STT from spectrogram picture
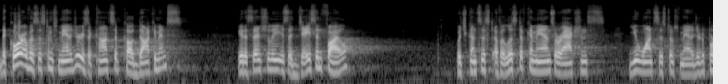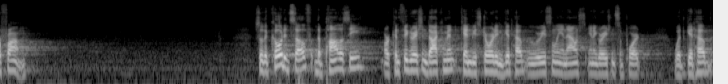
The core of a systems manager is a concept called documents. It essentially is a JSON file which consists of a list of commands or actions you want systems manager to perform. So the code itself, the policy or configuration document can be stored in GitHub. We recently announced integration support with GitHub,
